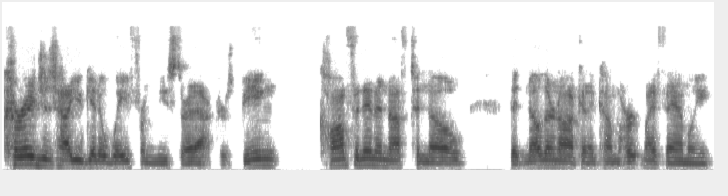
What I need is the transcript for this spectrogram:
courage is how you get away from these threat actors. Being confident enough to know that no, they're not going to come hurt my family.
